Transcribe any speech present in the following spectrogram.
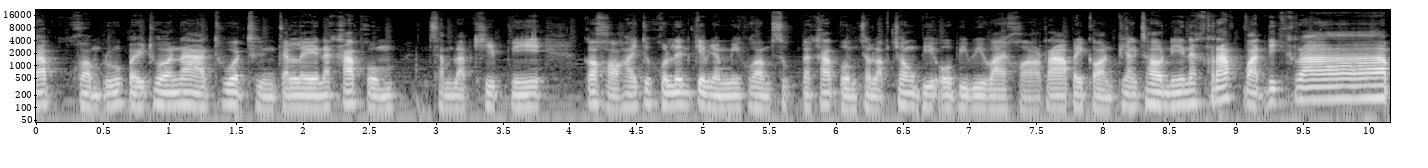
รับความรู้ไปทั่วหน้าทั่วถึงกันเลยนะครับผมสำหรับคลิปนี้ก็ขอให้ทุกคนเล่นเกมอย่างมีความสุขนะครับผมสำหรับช่อง BOBBY ขอลาไปก่อนเพียงเท่านี้นะครับสวัสดีครับ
